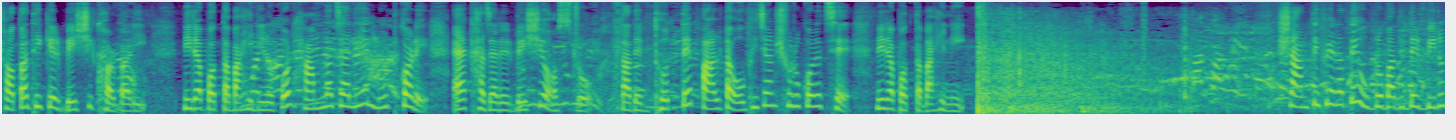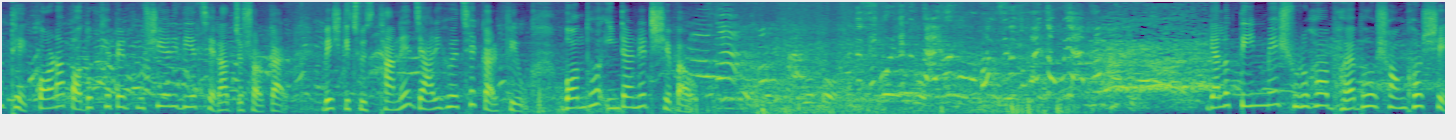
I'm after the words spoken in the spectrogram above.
শতাধিকের বেশি ঘরবাড়ি। নিরাপত্তা বাহিনীর ওপর হামলা চালিয়ে লুট করে এক হাজারের বেশি অস্ত্র। তাদের ধরতে পাল্টা অভিযান শুরু করেছে নিরাপত্তা বাহিনী। শান্তি ফেরাতে উগ্রবাদীদের বিরুদ্ধে কড়া পদক্ষেপের হুঁশিয়ারি দিয়েছে রাজ্য সরকার। বেশ কিছু স্থানে জারি হয়েছে কারফিউ, বন্ধ ইন্টারনেট সেবাও। গেল তিন মে শুরু হওয়া ভয়াবহ সংঘর্ষে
